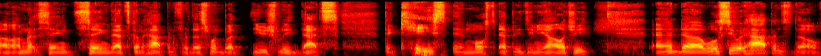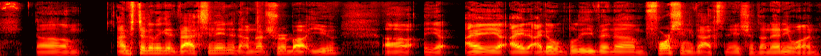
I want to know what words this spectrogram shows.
uh, i'm not saying saying that's going to happen for this one but usually that's the case in most epidemiology and uh, we'll see what happens though um, i'm still going to get vaccinated i'm not sure about you uh, yeah, I, I, I don't believe in um, forcing vaccinations on anyone,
